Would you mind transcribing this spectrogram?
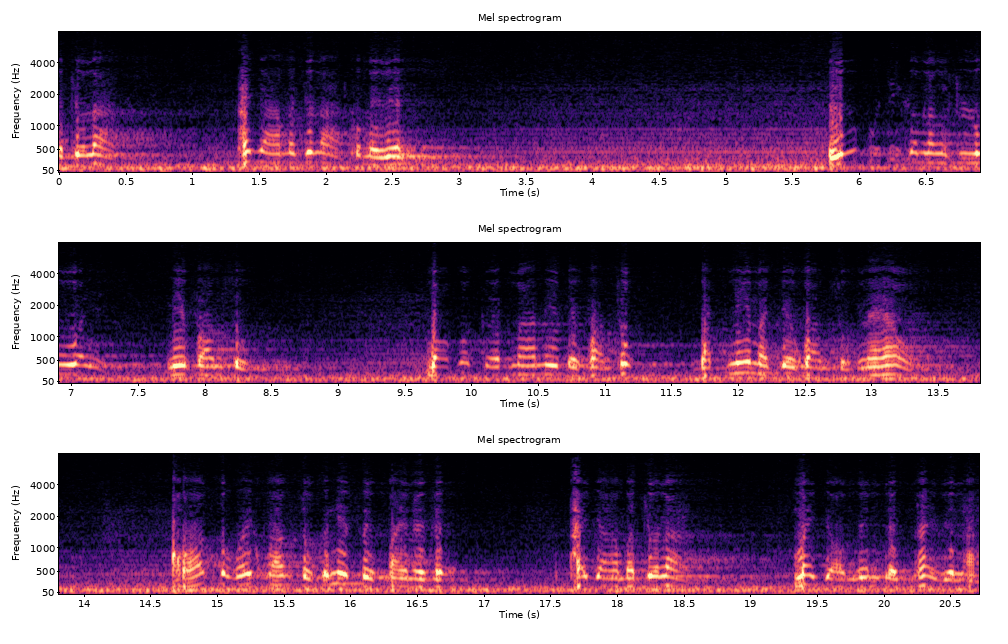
มัจจุราชพยามัจจุราชก็ไม่เว้นหรือผู้ที่กำลังรวยมีความสุข เกิดมามีแต่ความทุกข์บัดนี้มาเจอความสุขแล้ว ขอสวยความสุขก็นี่สืบไปหน่อยเถอะพยามัจจุราชไม่ยอมเว้นเลยให้เวลา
